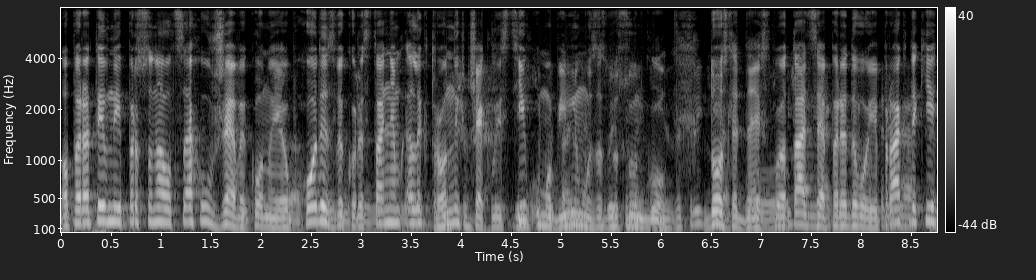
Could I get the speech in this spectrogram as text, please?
Оперативний персонал цеху вже виконує обходи з використанням електронних чек-листів у мобільному застосунку. Дослідна експлуатація передової практики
